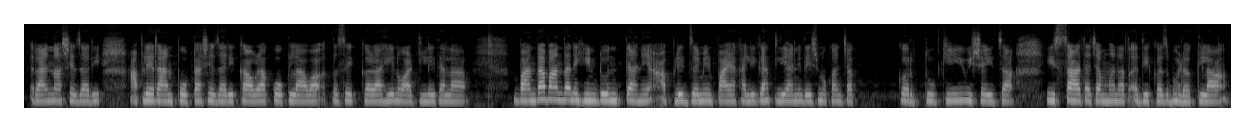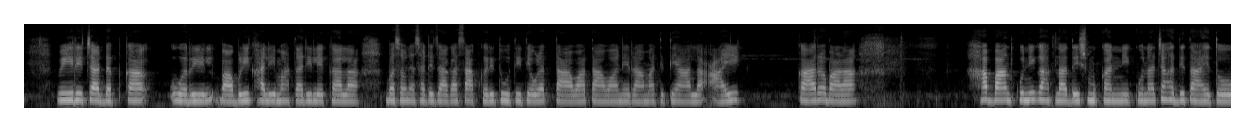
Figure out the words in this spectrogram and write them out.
रानाशेजारी आपले रान, पोपटाशेजारी कावळा कोकलावा तसे कळाहीन वाटले त्याला. बांधाबांधाने हिंडून त्याने आपली जमीन पायाखाली घातली आणि देशमुखांच्या कर्तुकीविषयीचा इसाळ त्याच्या मनात अधिकच भडकला. विहिरीच्या डबकावरील बाबळीखाली म्हातारी लेकाला बसवण्यासाठी जागा साफ करीत होती. तेवढ्यात तावातावाने रामा तिथे आला. आई कार बाळा? हा बांध कुणी घातला? देशमुखांनी. कुणाच्या हद्दीत आहे तो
